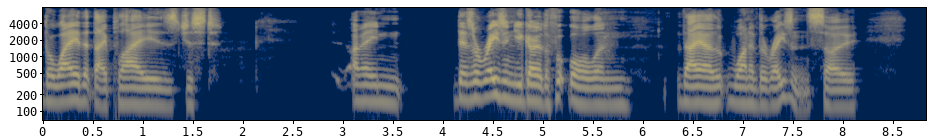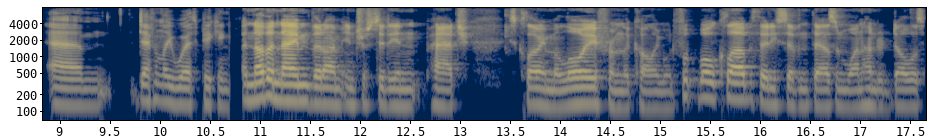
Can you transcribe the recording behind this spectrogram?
the way that they play is just. I mean, there's a reason you go to the football, and they are one of the reasons. So um, definitely worth picking. Another name that I'm interested in, Patch, is Chloe Molloy from the Collingwood Football Club, $37,100.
